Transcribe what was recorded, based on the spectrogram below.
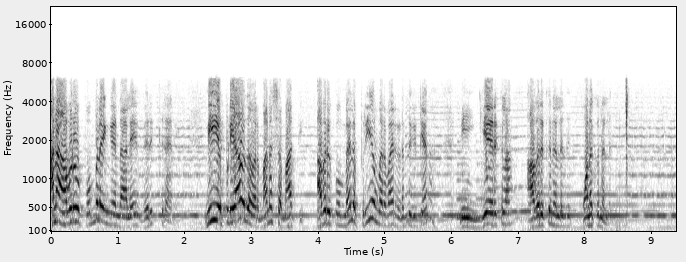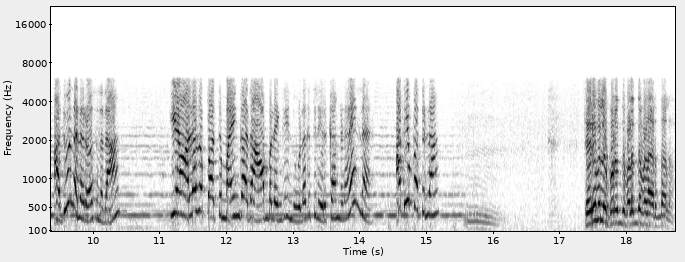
ஆனா அவரும் பொம்பளைங்கனாலே வெறுக்கிறாரு. நீ எப்படியாவது அவர் மனசை மாத்தி அவருக்கு உன் மேல பிரியம் வர மாதிரி நடந்துகிட்டியா நீ இங்கே இருக்கலாம். அவருக்கு நல்லது உனக்கும் நல்லது. அதுவும் நல்ல ரோசனை தான். என் அழக பார்த்து மயங்காத ஆம்பளைங்க இந்த உலகத்துல இருக்காங்களா என்ன? அதையும் பார்த்துடலாம். தெருவுல பிறந்து வளர்ந்தவளா இருந்தாலும்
